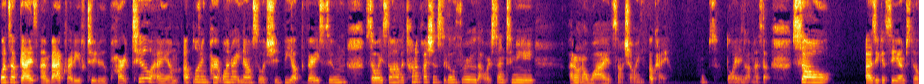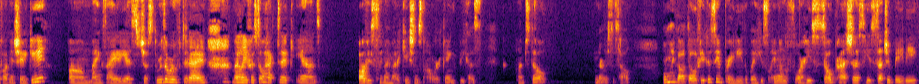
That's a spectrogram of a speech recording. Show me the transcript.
What's up, guys? I'm back ready to do part two. I am uploading part one right now, so it should be up very soon. So, I still have a ton of questions to go through that were sent to me. I don't know why it's not showing. Okay. Oops, the lighting got messed up. So, as you can see, I'm still fucking shaky. Um, my anxiety is just through the roof today. My life is so hectic, and obviously, my medication's not working because I'm still nervous as hell. Oh my god, though, if you could see Brady the way he's laying on the floor, he's so precious. He's such a baby.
